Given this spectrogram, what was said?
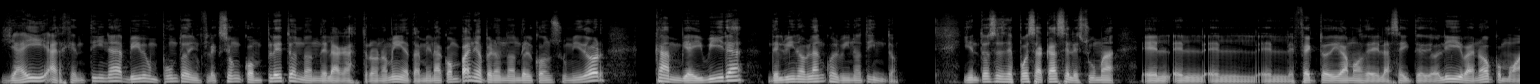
Y ahí Argentina vive un punto de inflexión completo en donde la gastronomía también acompaña, pero en donde el consumidor cambia y vira del vino blanco al vino tinto. Y entonces después acá se le suma el, efecto, digamos, del aceite de oliva, ¿no? Como,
